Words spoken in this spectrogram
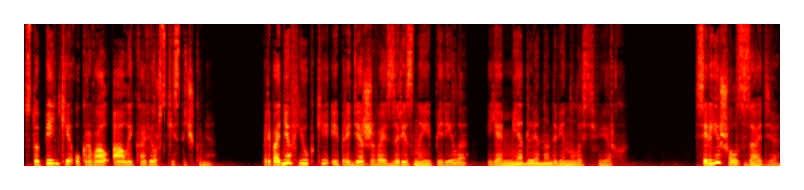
Ступеньки укрывал алый ковер с кисточками. Приподняв юбки и придерживаясь за резные перила, я медленно двинулась вверх. Селье шел сзади,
